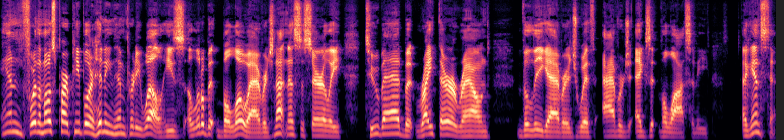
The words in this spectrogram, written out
And for the most part, people are hitting him pretty well. He's a little bit below average, not necessarily too bad, but right there around the league average with average exit velocity against him.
